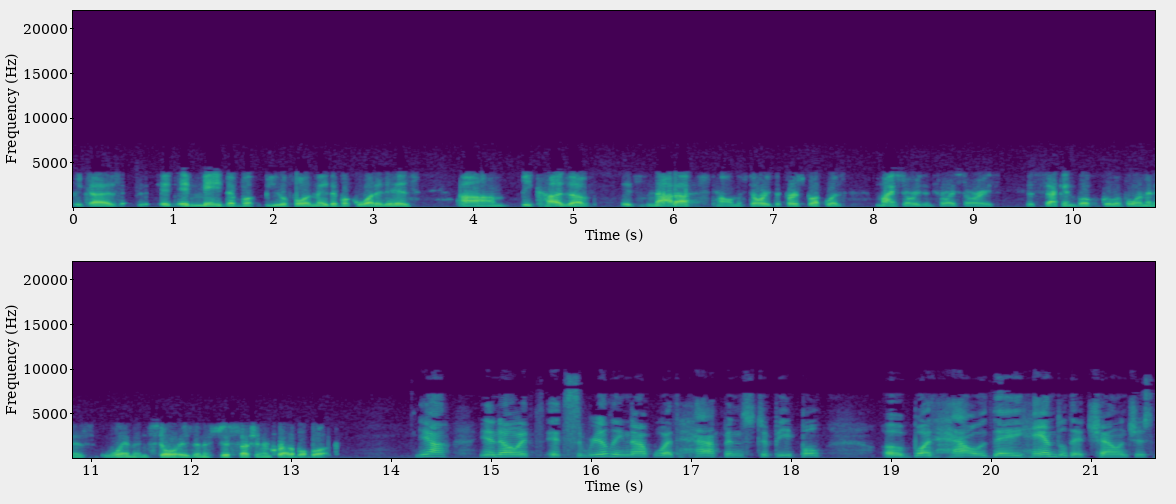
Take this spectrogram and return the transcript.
because it, it made the book beautiful. It made the book what it is um, because of it's not us telling the stories. The first book was my stories and Troy stories. The second book, of Women, is women's stories, and it's just such an incredible book. Yeah, you know, it's it's really not what happens to people, uh, but how they handle their challenges,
